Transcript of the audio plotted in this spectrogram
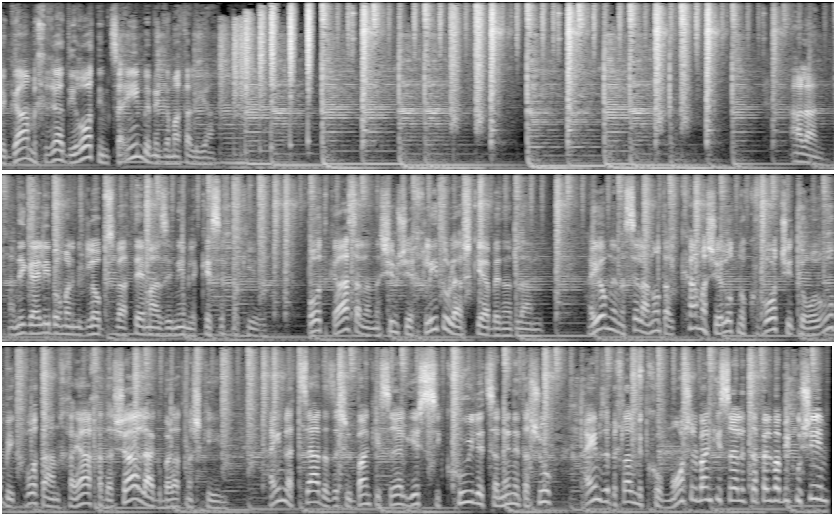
וגם מחירי הדירות נמצאים במגמת עלייה. אהלן, אני גיא ליברמן מגלובס ואתם מאזינים לכסף בקיר. פודקאסט על אנשים שהחליטו להשקיע בנדל"ן. היום ננסה לענות על כמה שאלות נוקבות שהתעוררו בעקבות ההנחיה החדשה להגבלת משקיעים. האם לצעד הזה של בנק ישראל יש סיכוי לצנן את השוק? האם זה בכלל מקומו של בנק ישראל לטפל בביקושים?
